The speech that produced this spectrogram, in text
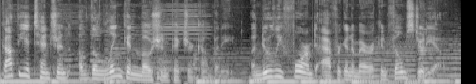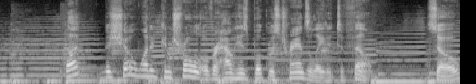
got the attention of the Lincoln Motion Picture Company, a newly formed African American film studio. But Micheaux wanted control over how his book was translated to film. So,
